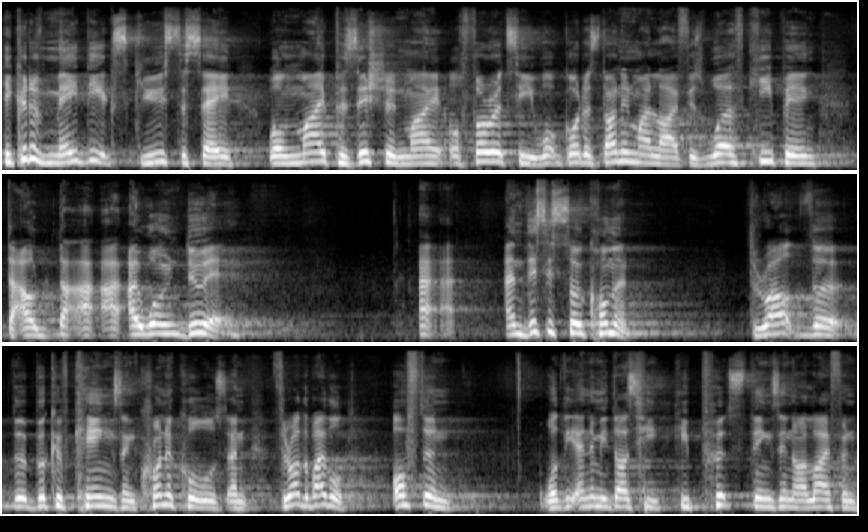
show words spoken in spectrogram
he could have made the excuse to say, Well, my position, my authority, what God has done in my life is worth keeping, that, that I, I, won't do it. and this is so common. Throughout the, the book of Kings and Chronicles and throughout the Bible, often what the enemy does, he, he puts things in our life and,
